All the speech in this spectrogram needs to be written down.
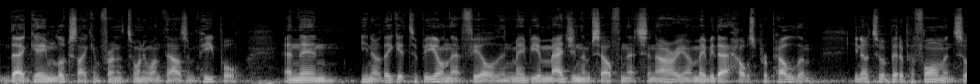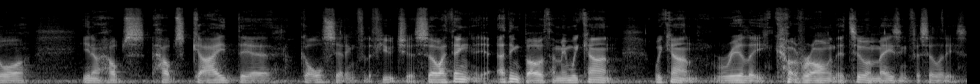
that game looks like in front of 21,000 people. And then you know they get to be on that field and maybe imagine themselves in that scenario. And maybe that helps propel them you know to a better performance or you know helps helps guide their goal setting for the future so i think i think both i mean we can't we can't really go wrong. They're two amazing facilities.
